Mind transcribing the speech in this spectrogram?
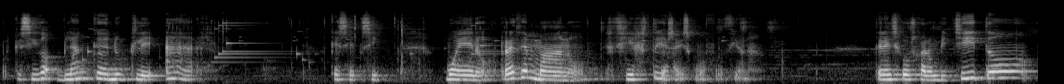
Porque sigo blanco nuclear. Qué sexy. Bueno, red en mano. Si esto ya sabéis cómo funciona. Tenéis que buscar un bichito.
